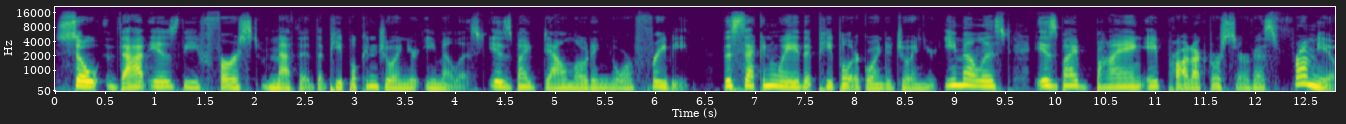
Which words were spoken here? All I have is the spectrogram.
So that is the first method that people can join your email list is by downloading your freebie. The second way that people are going to join your email list is by buying a product or service from you.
